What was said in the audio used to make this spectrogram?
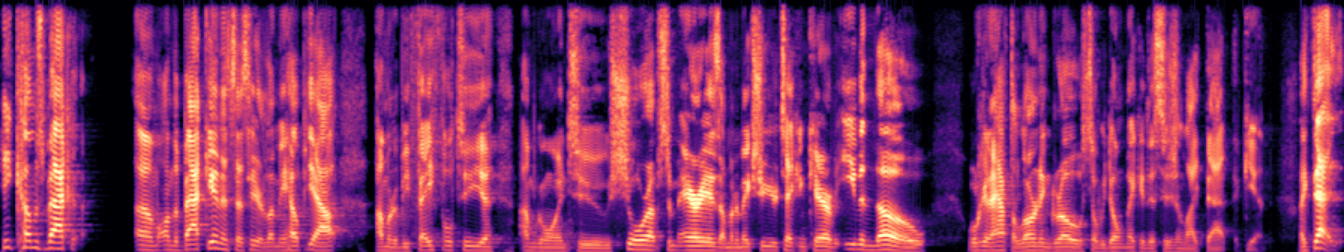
he comes back um, on the back end and says, Here, let me help you out. I'm going to be faithful to you. I'm going to shore up some areas. I'm going to make sure you're taken care of, even though we're going to have to learn and grow so we don't make a decision like that again. Like that,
